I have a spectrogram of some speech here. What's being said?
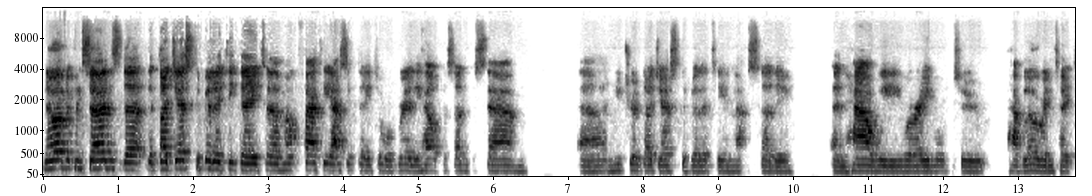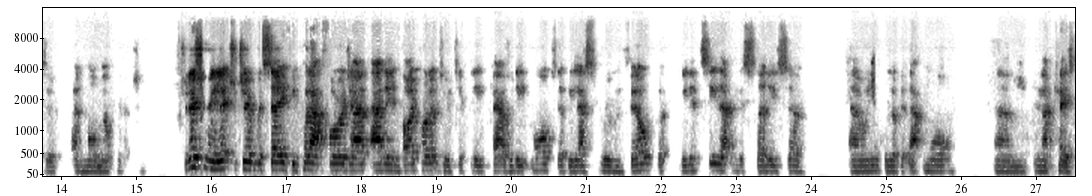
no other concerns. The, the digestibility data, milk fatty acid data will really help us understand uh, nutrient digestibility in that study and how we were able to have lower intakes of, and more milk production. Traditionally, literature would say if you pull out forage, add, add in byproducts, you would typically cows would eat more because there'd be less room rumen fill, but we didn't see that in this study, so uh, we need to look at that more um, in that case.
